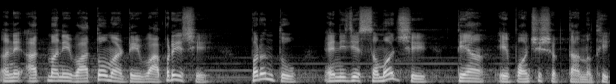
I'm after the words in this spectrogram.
અને આત્માની વાતો માટે વાપરે છે પરંતુ એની જે સમજ છે ત્યાં એ પહોંચી શકતા નથી.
